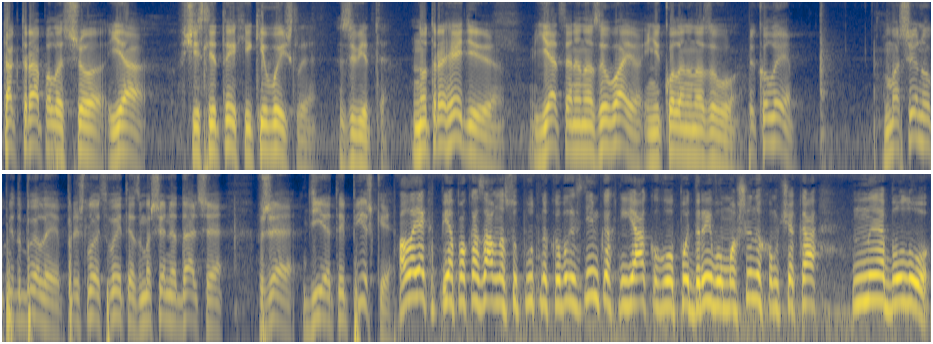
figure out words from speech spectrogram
Так трапилось, що я в числі тих, які вийшли звідти. Но трагедією я це не називаю і ніколи не назову. Коли машину підбили, прийшлось вийти з машини далі вже діяти пішки. Але як я показав на супутникових знімках, ніякого подриву машини Хомчака не було.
